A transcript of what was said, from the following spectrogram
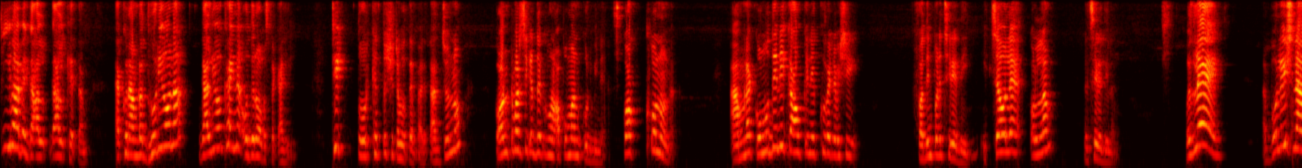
কীভাবে গাল গাল খেতাম? এখন আমরা ধরিও না, গালিও খাই না, ওদের অবস্থা কাহিল। ঠিক তোর ক্ষেত্রে সেটা হতে পারে, তার জন্য কন্ট্রোভার্সিকে কখনো অপমান করবি না, কখনো না। আমরা কোনোদিনই কাউকে নিয়ে খুব একটা বেশি কদিন পরে ছেড়ে দিই ইচ্ছা হলে করলাম, ছেড়ে দিলাম। বুঝলে? বলিস না,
